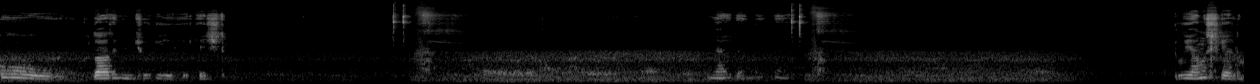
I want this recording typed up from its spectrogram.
Oo, daha demin çok iyi geçtim. Nereden de? Ha. Bu yanlış geldim.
